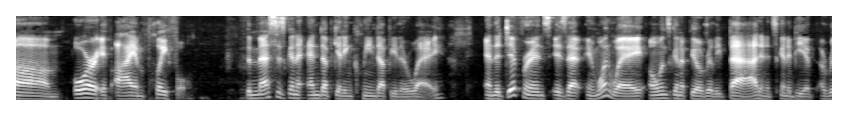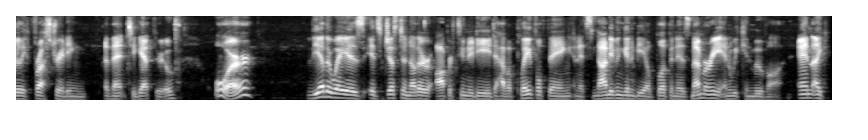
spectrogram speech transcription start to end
um, or if I am playful, the mess is going to end up getting cleaned up either way. And the difference is that in one way, Owen's going to feel really bad and it's going to be a, a, really frustrating event to get through. Or the other way is it's just another opportunity to have a playful thing and it's not even going to be a blip in his memory and we can move on. And like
